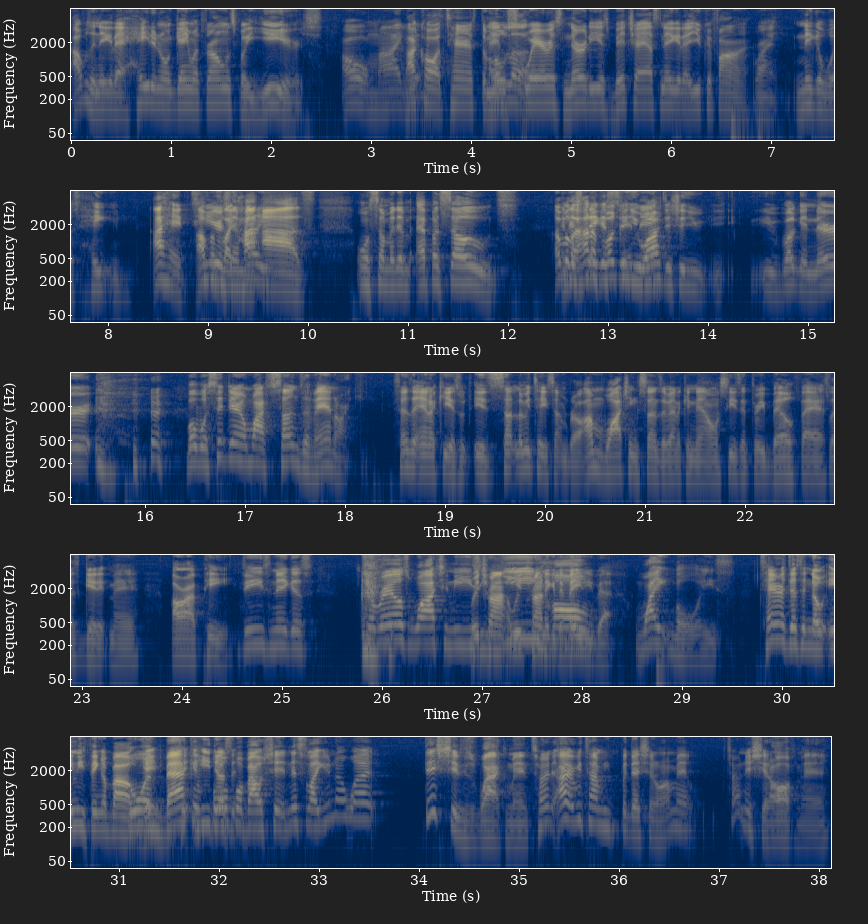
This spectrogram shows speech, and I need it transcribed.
I was a nigga that hated on Game of Thrones for years. Oh my! God. I called Terrence the Hey, most look. squarest, nerdiest, bitch ass nigga that you could find. Right, nigga was hating. I had I tears was like, in my you- eyes on some of them episodes. I And was like, how the fuck can you there- watch this shit? You you fucking nerd. But we'll sit there and watch Sons of Anarchy. Sons of Anarchy is is. Son, let me tell you something, bro. I'm watching Sons of Anarchy now on season three. Belfast. Let's get it, man. R.I.P. These niggas, Terrell's watching these. We trying- we trying to get the baby back. White boys Terrence doesn't know anything about going ga- back and he forth about shit, and it's like, you know what? This shit is whack, man. Turn I, every time he put that shit on, I mean, turn this shit off, man.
